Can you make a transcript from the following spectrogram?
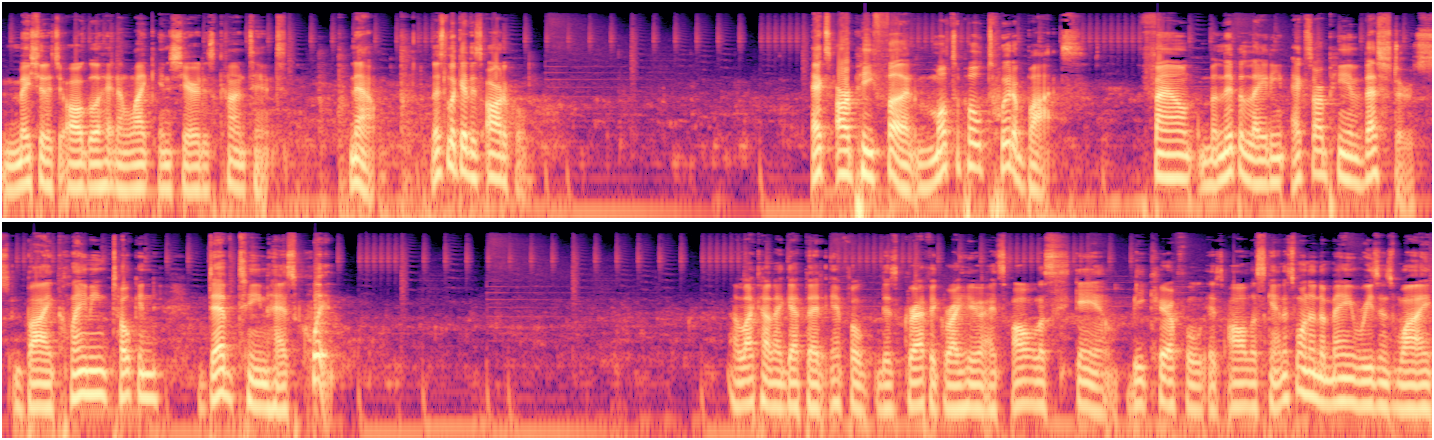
Make sure that you all go ahead and like and share this content. Now, let's look at this article. XRP FUD, multiple Twitter bots found manipulating XRP investors by claiming token dev team has quit. I like how they got that info, this graphic right here. It's all a scam. Be careful. It's all a scam. That's one of the main reasons why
